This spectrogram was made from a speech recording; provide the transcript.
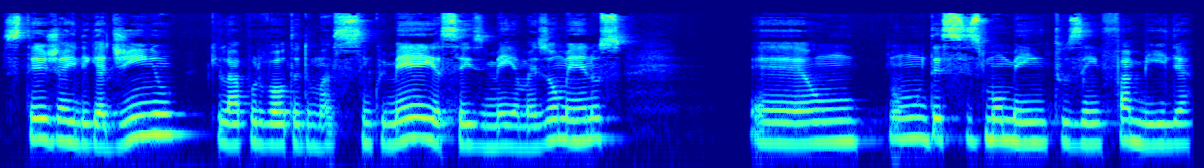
esteja aí ligadinho, que lá por volta de umas 5 e meia, 6 e meia mais ou menos, é um, um desses momentos em família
